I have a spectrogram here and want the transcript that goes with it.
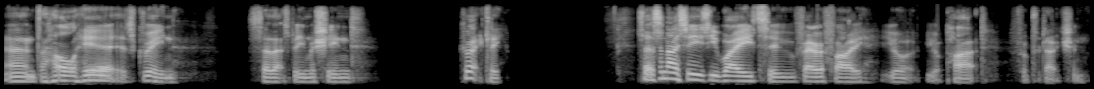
And the hole here is green. So that's been machined correctly. So it's a nice easy way to verify your, your part for production.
